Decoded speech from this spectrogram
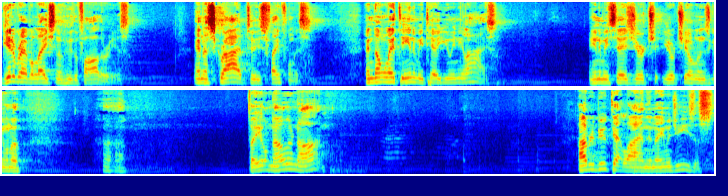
Get a revelation of who the Father is and ascribe to his faithfulness. And don't let the enemy tell you any lies. The enemy says your, ch- your children's going to uh, fail. No, they're not. I rebuke that lie in the name of Jesus.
